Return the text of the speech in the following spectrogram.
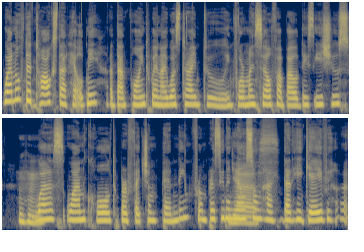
One of the talks that helped me at that point when I was trying to inform myself about these issues Mhm. was one called Perfection Pending from President Nelson Yes. ha- that he gave uh,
